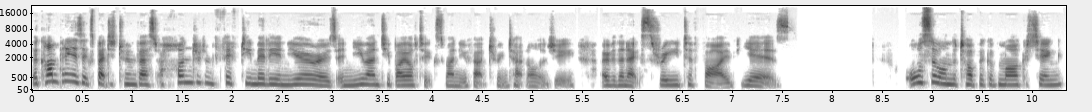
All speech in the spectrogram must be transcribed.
The company is expected to invest 150 million euros in new antibiotics manufacturing technology over the next three to five years. Also, on the topic of marketing,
